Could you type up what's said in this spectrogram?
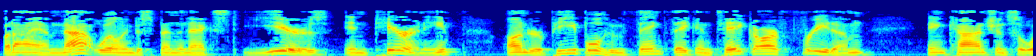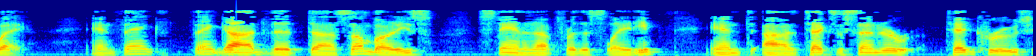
but I am not willing to spend the next years in tyranny under people who think they can take our freedom and conscience away. And thank thank God that uh, somebody's standing up for this lady. And uh, Texas Senator Ted Cruz,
